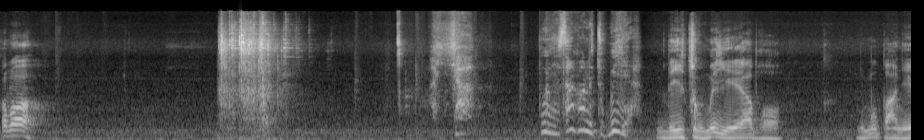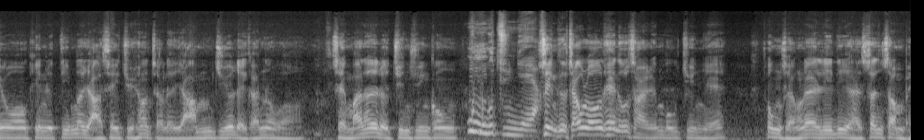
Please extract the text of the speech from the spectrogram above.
阿婆，哎呀，半夜三更你做乜嘢啊？你做乜嘢啊，阿婆？你唔好扮嘢喎！我見你掂咗廿四炷香，就嚟廿五炷都嚟緊咯喎，成晚都喺度轉轉工。我冇轉嘢啊！成條走廊都聽到晒，你冇轉嘢。通常咧呢啲係身心疲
